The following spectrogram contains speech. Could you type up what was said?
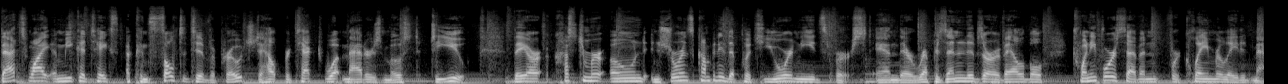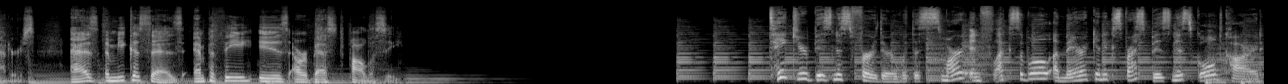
That's why Amica takes a consultative approach to help protect what matters most to you. They are a customer owned insurance company that puts your needs first, and their representatives are available 24 7 for claim related matters. As Amica says, empathy is our best policy. Take your business further with the smart and flexible American Express Business Gold Card.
